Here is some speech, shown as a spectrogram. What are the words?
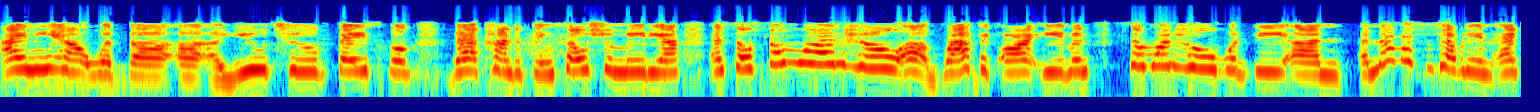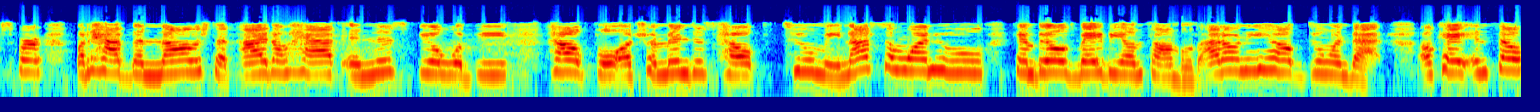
I need help with uh, uh, YouTube, Facebook, that kind of thing, social media. And so someone who, uh, graphic art even, someone who would be uh, not necessarily an expert, but have the knowledge that I don't have in this field would be helpful, a tremendous help to me. Not someone who can build baby ensembles. I don't need help doing that. Okay, and so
